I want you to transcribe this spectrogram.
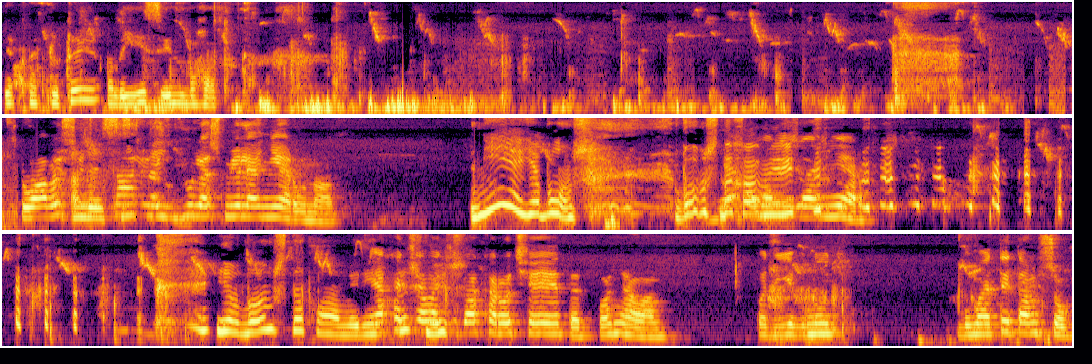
Як не крути, але їсть він багато. Ну, а вы что Але не знали, слушай- Юля ж миллионер у нас. Ні, я бомж. Бомж на Я хамері. миллионер. Я бомж на хамері. Я Ти хотела ж тебя, короче, этот, поняла, подъебнуть. Думаю, ты там что,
